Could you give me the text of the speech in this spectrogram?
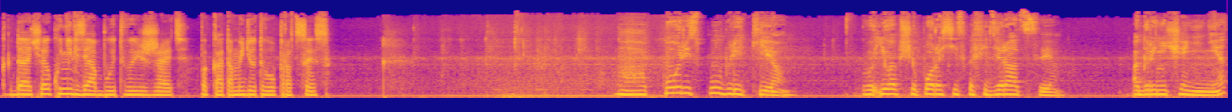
когда человеку нельзя будет выезжать, пока там идет его процесс? А, по республике и вообще по Российской Федерации ограничений нет,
